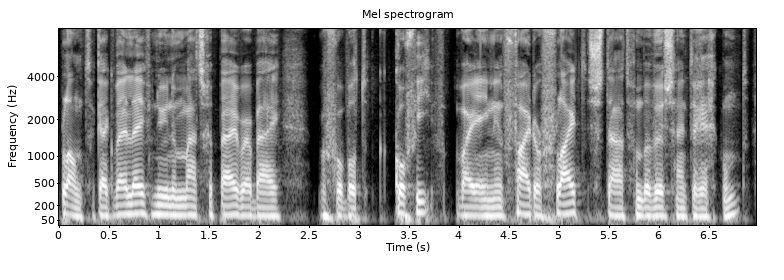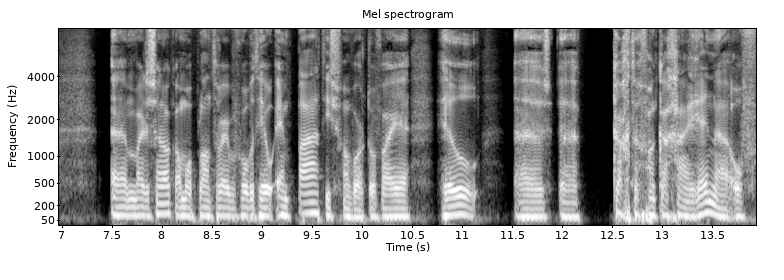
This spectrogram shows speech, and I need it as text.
planten. Kijk, wij leven nu in een maatschappij waarbij bijvoorbeeld koffie, waar je in een fight or flight staat van bewustzijn terechtkomt. Eh, maar er zijn ook allemaal planten waar je bijvoorbeeld heel empathisch van wordt. Of waar je heel eh, krachtig van kan gaan rennen. Of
